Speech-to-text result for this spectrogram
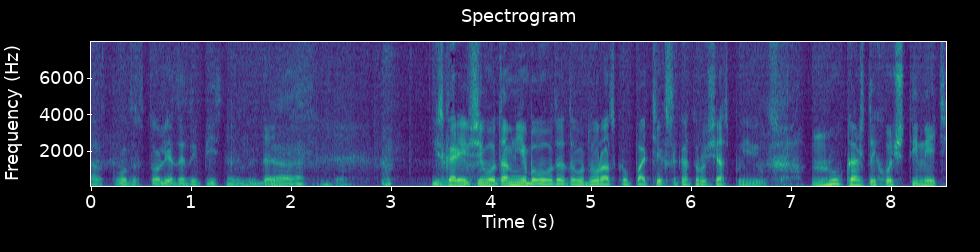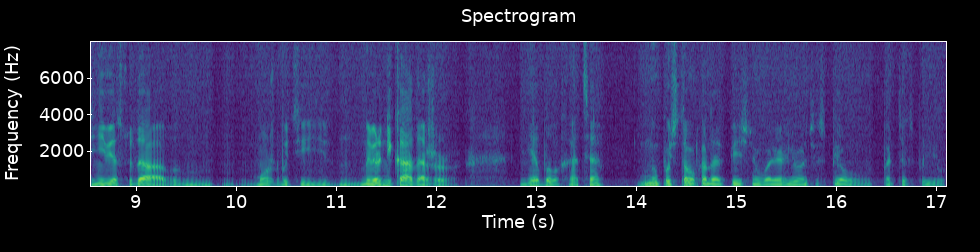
Откуда? Сто лет этой песни уже. Да. да. И, скорее всего, там не было вот этого дурацкого подтекста, который сейчас появился. Ну, каждый хочет иметь и невесту, да. Может быть, и наверняка даже не было, хотя ну, после того, когда песню Валерий Леонтьев спел, подтекст появился.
